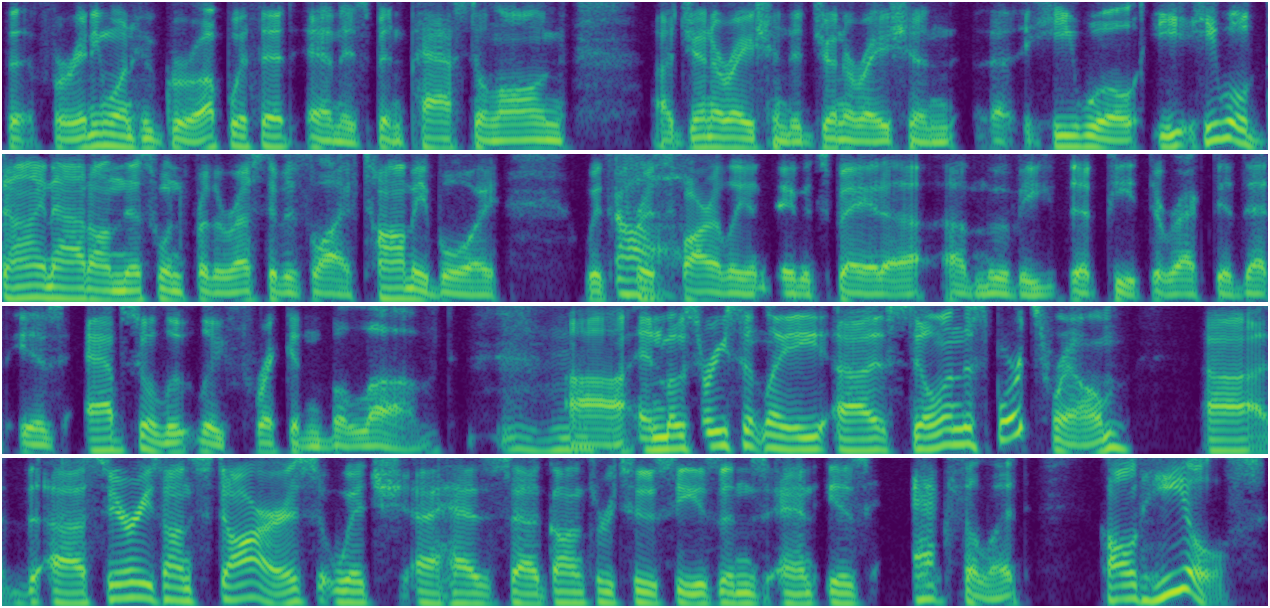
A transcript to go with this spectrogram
that for anyone who grew up with it and it's been passed along uh, generation to generation, uh, he will he, he will dine out on this one for the rest of his life. Tommy Boy with Chris Oh. Farley and David Spade, a, a movie that Pete directed that is absolutely freaking beloved. Uh, and most recently, uh, still in the sports realm, uh, the uh, series on Starz, which uh, has uh, gone through two seasons and is excellent, called Heels,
